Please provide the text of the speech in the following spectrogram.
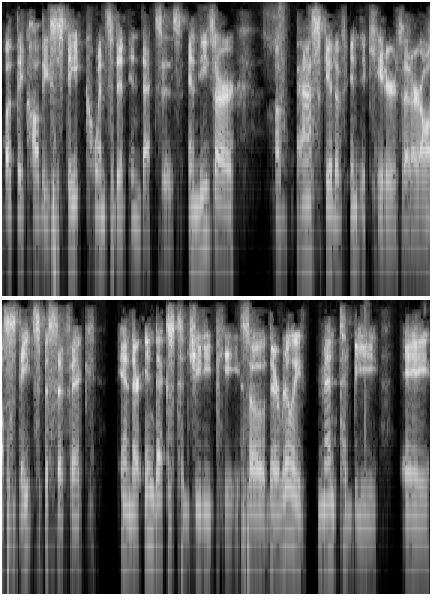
what they call these state coincident indexes. And these are a basket of indicators that are all state specific and they're indexed to GDP. So they're really meant to be a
